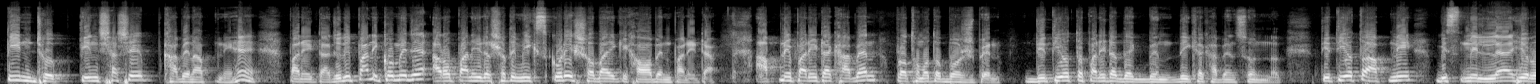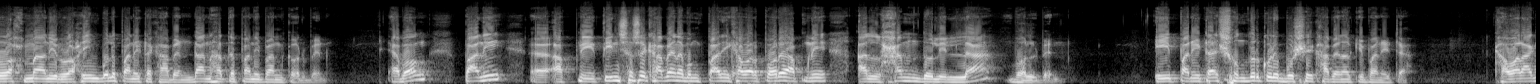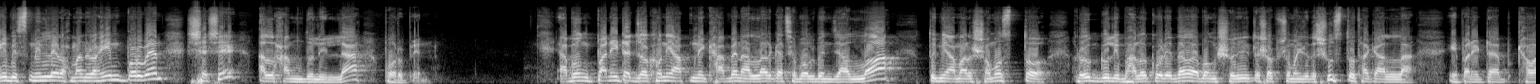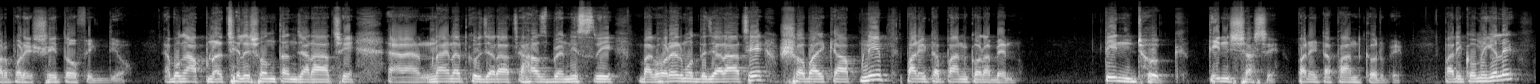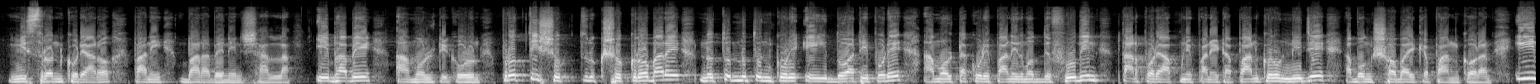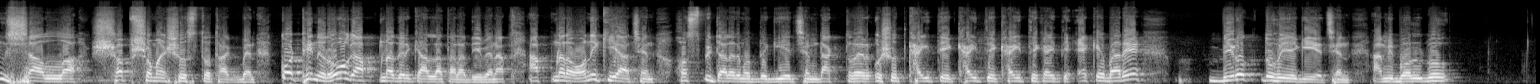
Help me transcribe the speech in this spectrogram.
তিন ঢোক, তিন শ্বাসে খাবেন আপনি হ্যাঁ? পানিটা, যদি পানি কমে যায় আরও পানিটার সাথে মিক্স করে সবাইকে খাওয়াবেন পানিটা। আপনি পানিটা খাবেন, প্রথমত বসবেন, দ্বিতীয়ত পানিটা দেখবেন, দেখে খাবেন সুন্নত। তৃতীয়ত আপনি বিসমিল্লাহির রহমানির রহিম বলে পানিটা খাবেন, ডান হাতে পানি পান করবেন। এবং পানি আপনি তিন শ্বাসে খাবেন এবং পানি খাওয়ার পরে আপনি আলহামদুলিল্লাহ বলবেন। এই পানিটা সুন্দর করে বসে খাবেন আর কি পানিটা। খাওয়ার আগে বিসমিল্লা রহমান রহিম পড়বেন, শেষে আলহামদুলিল্লাহ পড়বেন। এবং পানিটা যখনই আপনি খাবেন, আল্লাহর কাছে বলবেন যে আল্লাহ, তুমি আমার সমস্ত রোগগুলি ভালো করে দাও এবং শরীরটা সবসময় যাতে সুস্থ থাকে, আল্লাহ, এই পানিটা খাওয়ার পরে সেই তৌফিক দিও। এবং আপনার ছেলে সন্তান যারা আছে নায়নাত করে যারা আছে হাজব্যান্ড স্ত্রী বা ঘরের মধ্যে যারা আছে, সবাইকে আপনি পানিটা পান করাবেন। তিন ঢোক, তিন শ্বাসে পানিটা পান করবে। পানি কমে গেলে মিশ্রণ করে আরও পানি বাড়াবেন ইনশাল্লাহ এভাবে আমলটি করুন। প্রতি শুক্র- শুক্রবারে নতুন নতুন করে এই দোয়াটি পড়ে আমলটা করে পানির মধ্যে ফু দিন, তারপরে আপনি পানিটা পান করুন নিজে এবং সবাইকে পান করান। ইনশাল্লাহ সব সময় সুস্থ থাকবেন। কঠিন রোগ আপনাদেরকে আল্লাহ তালা দিবে না। আপনারা অনেকেই আছেন, হসপিটালের মধ্যে গিয়েছেন, ডাক্তারের ওষুধ খাইতে খাইতে খাইতে খাইতে একেবারে বিরক্ত হয়ে গিয়েছেন। আমি বলব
